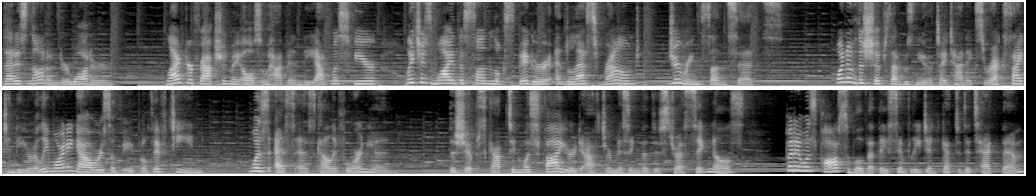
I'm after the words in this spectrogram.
that is not underwater. light refraction may also happen in the atmosphere, which is why the sun looks bigger and less round during sunsets. One of the ships that was near the Titanic's wreck site in the early morning hours of April 15 was SS Californian. The ship's captain was fired after missing the distress signals, but it was possible that they simply didn't get to detect them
